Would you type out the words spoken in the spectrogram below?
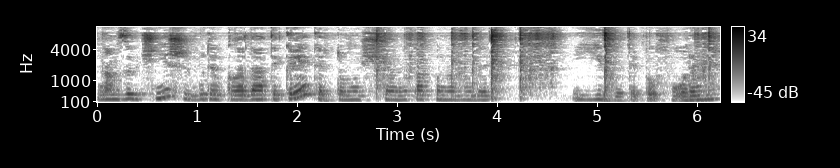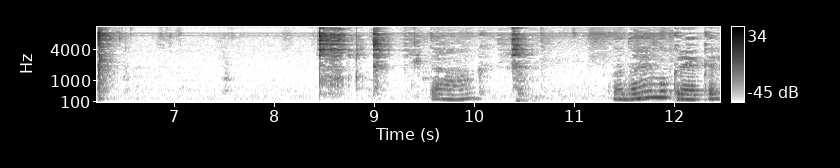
нам зручніше буде вкладати крекер, тому що не так воно буде їздити по формі. Так, вкладаємо крекер.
